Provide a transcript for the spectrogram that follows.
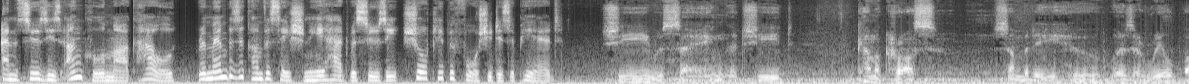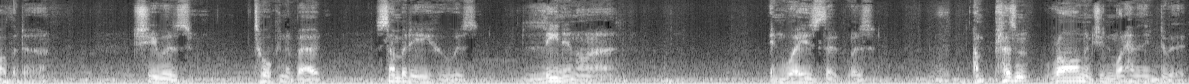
And Susie's uncle, Mark Howell, remembers a conversation he had with Susie shortly before she disappeared. She was saying that she'd come across somebody who was a real bother to her. She was talking about somebody who was leaning on her in ways that was unpleasant, wrong, and she didn't want to have anything to do with it.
